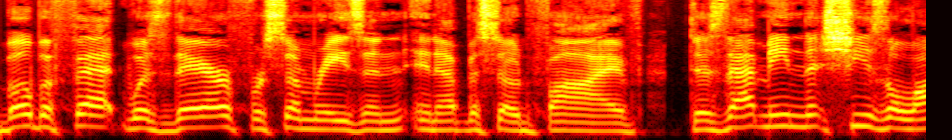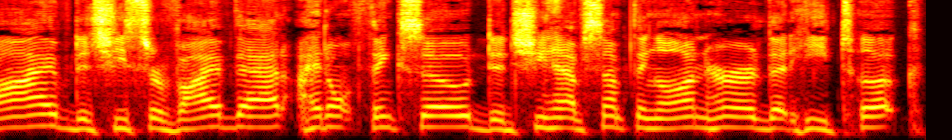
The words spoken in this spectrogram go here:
Boba Fett was there for some reason in episode five. Does that mean that she's alive? Did she survive that? I don't think so. Did she have something on her that he took?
